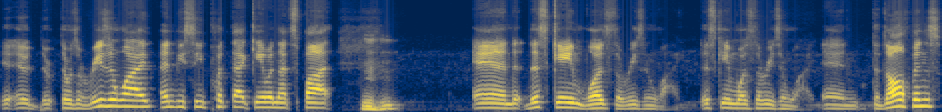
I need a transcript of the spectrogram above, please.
It, it, there was a reason why NBC put that game in that spot, mm-hmm. And this game was the reason why. This game was the reason why. And the Dolphins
